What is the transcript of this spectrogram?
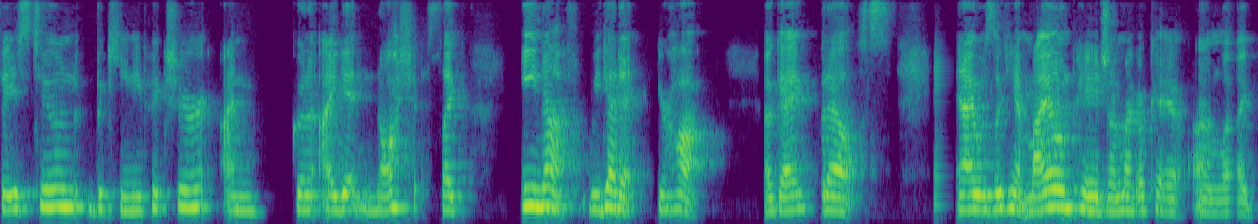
Facetune bikini picture, I'm gonna I get nauseous. Like, enough. We get it. You're hot. Okay, what else? And I was looking at my own page and I'm like, okay, I'm like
